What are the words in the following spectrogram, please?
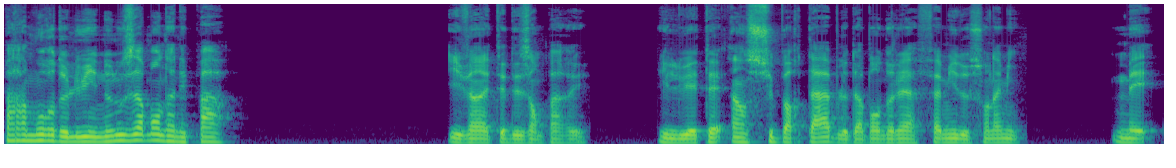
par amour de lui, ne nous abandonnez pas. Yvain était désemparé. Il lui était insupportable d'abandonner la famille de son ami. Mais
